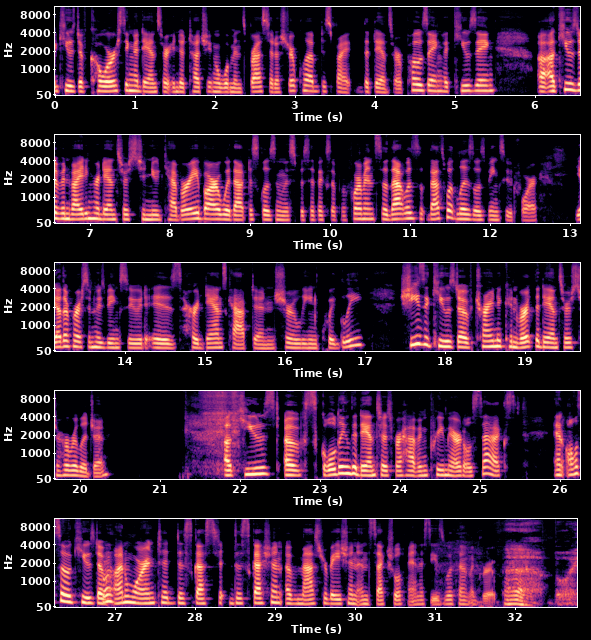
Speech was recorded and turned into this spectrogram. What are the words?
accused of coercing a dancer into touching a woman's breast at a strip club despite the dancer opposing accusing uh, accused of inviting her dancers to nude cabaret bar without disclosing the specifics of performance. So that was that's what Lizzo is being sued for. The other person who's being sued is her dance captain, Charlene Quigley. She's accused of trying to convert the dancers to her religion. Accused of scolding the dancers for having premarital sex, and also accused of What? unwarranted discuss- discussion of masturbation and sexual fantasies within the group. Oh boy.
